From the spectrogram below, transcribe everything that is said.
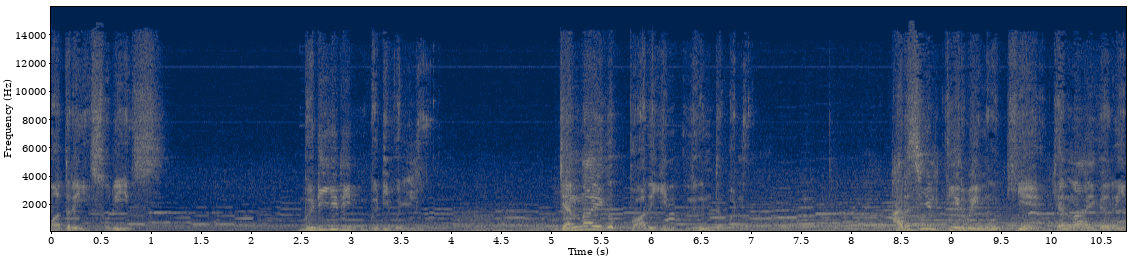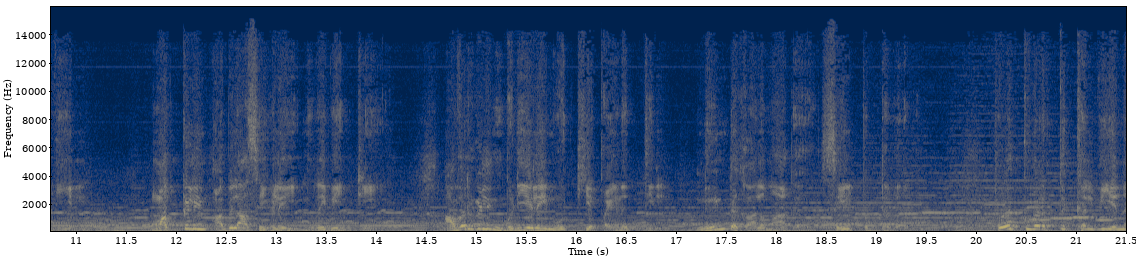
மதுரை சுரேஷ் விடியலின் விடிவெள்ளி. ஜனநாயக பாதையின் நீண்ட வழி அரசியல் தீர்வை நோக்கிய ஜனநாயக ரீதியில் மக்களின் அபிலாசைகளை நிறைவேற்றி அவர்களின் விடியலை நோக்கிய பயணத்தில் நீண்ட காலமாக செயல்பட்டவர் போக்குவரத்து கல்வி என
